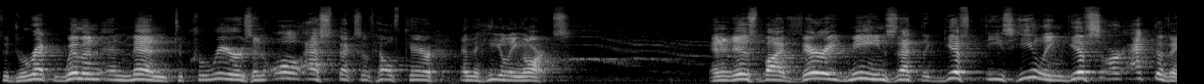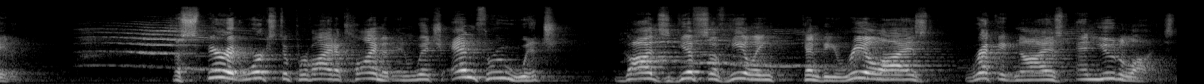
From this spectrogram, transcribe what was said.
to direct women and men to careers in all aspects of healthcare and the healing arts. And it is by varied means that the gift, these healing gifts, are activated. The Spirit works to provide a climate in which and through which God's gifts of healing can be realized, recognized, and utilized.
